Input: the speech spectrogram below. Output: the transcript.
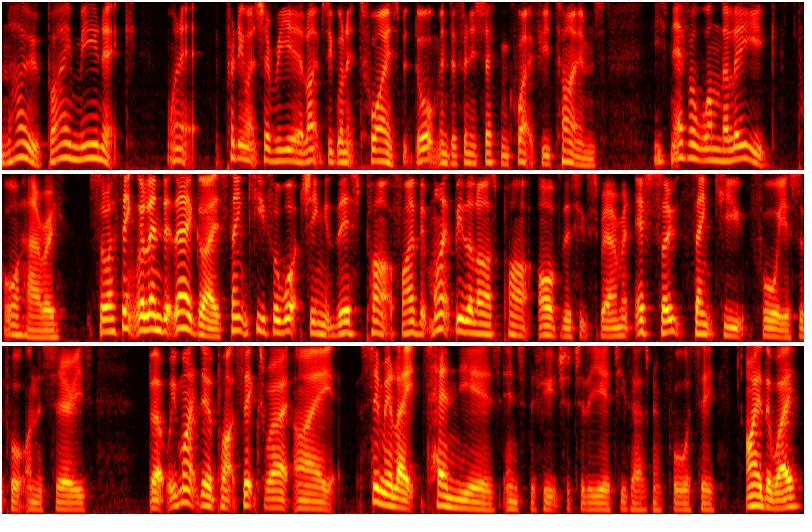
No, Bayern Munich won it pretty much every year. Leipzig won it twice, but Dortmund have finished second quite a few times. He's never won the league. Poor Harry. So I think we'll end it there, guys. Thank you for watching this part 5. It might be the last part of this experiment. If so, thank you for your support on this series. But we might do a part 6 where I simulate 10 years into the future to the year 2040. Either way,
